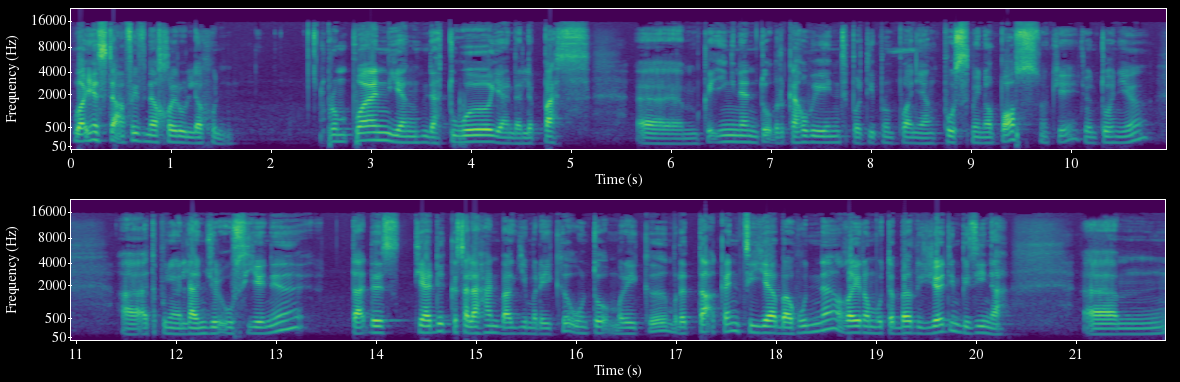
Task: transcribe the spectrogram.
ويستعففن خير لهن perempuan yang dah tua yang dah lepas um, keinginan untuk berkahwin seperti perempuan yang post menopause okey contohnya uh, ataupun yang lanjut usianya tak ada tiada kesalahan bagi mereka untuk mereka meletakkan thiyabahunna ghairu mutabarrijatin bizinah um,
